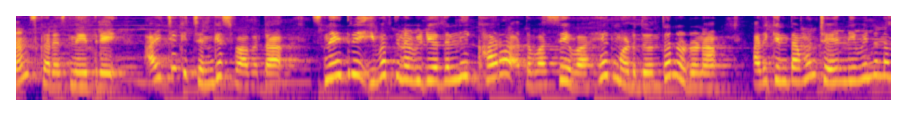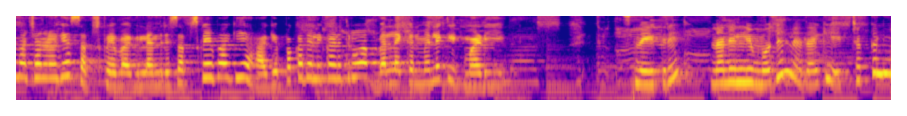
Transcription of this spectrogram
ನಮಸ್ಕಾರ ಸ್ನೇಹಿತರೆ. ಐಚಿ ಕಿಚನ್ಗೆ ಸ್ವಾಗತ. ಸ್ನೇಹಿತರೆ, ಇವತ್ತಿನ ವಿಡಿಯೋದಲ್ಲಿ ಖಾರ ಅಥವಾ ಸೇವಾ ಹೇಗೆ ಮಾಡೋದು ಅಂತ ನೋಡೋಣ. ಅದಕ್ಕಿಂತ ಮುಂಚೆ ನೀವಿನ್ನು ನಮ್ಮ ಚಾನಲ್ಗೆ ಸಬ್ಸ್ಕ್ರೈಬ್ ಆಗಿಲ್ಲ ಅಂದರೆ ಸಬ್ಸ್ಕ್ರೈಬ್ ಆಗಿ ಹಾಗೆ ಪಕ್ಕದಲ್ಲಿ ಕಾಣುತ್ತಿರುವ ಬೆಲ್ ಐಕನ್ ಮೇಲೆ ಕ್ಲಿಕ್ ಮಾಡಿ. ಸ್ನೇಹಿತರೆ, ನಾನಿಲ್ಲಿ ಮೊದಲನೇದಾಗಿ ಚಕ್ಕಲಿ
